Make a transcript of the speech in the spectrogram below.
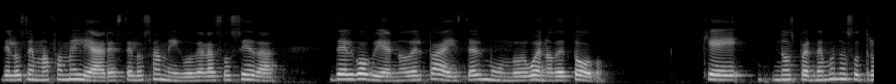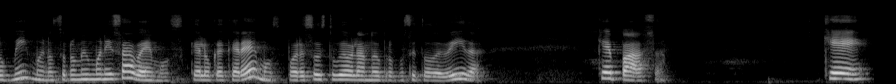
de los demás familiares, de los amigos, de la sociedad, del gobierno, del país, del mundo, bueno, de todo, que nos perdemos nosotros mismos y nosotros mismos ni sabemos qué es lo que queremos. Por eso estuve hablando de propósito de vida. ¿Qué pasa? Que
